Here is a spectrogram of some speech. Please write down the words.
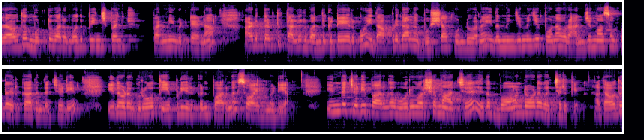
அதாவது முட்டு வரும்போது பிஞ்ச் பஞ்ச் பண்ணி விட்டேன்னா அடுத்தடுத்து தளிர் வந்துக்கிட்டே இருக்கும். இதை அப்படி தான் நான் புஷ்ஷாக கொண்டு வரேன். இதை மிஞ்சி மிஞ்சி போனால் ஒரு அஞ்சு மாதம் கூட இருக்காது இந்த செடி. இதோட க்ரோத் எப்படி இருக்குன்னு பாருங்கள் சாயில் மீடியா இந்த செடி பாருங்கள் ஒரு வருஷமாச்சு இதை பாண்டோட வச்சுருக்கேன். அதாவது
